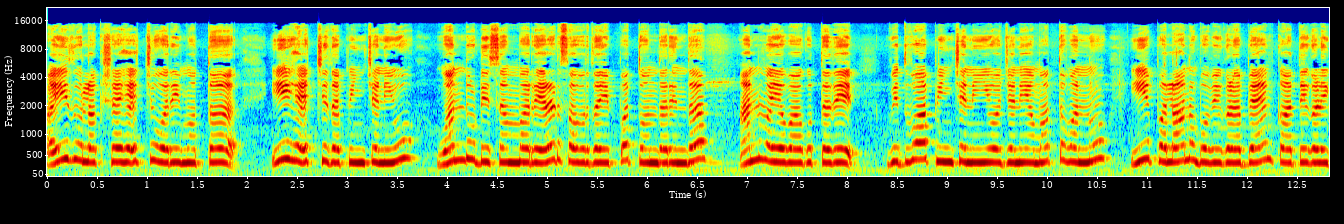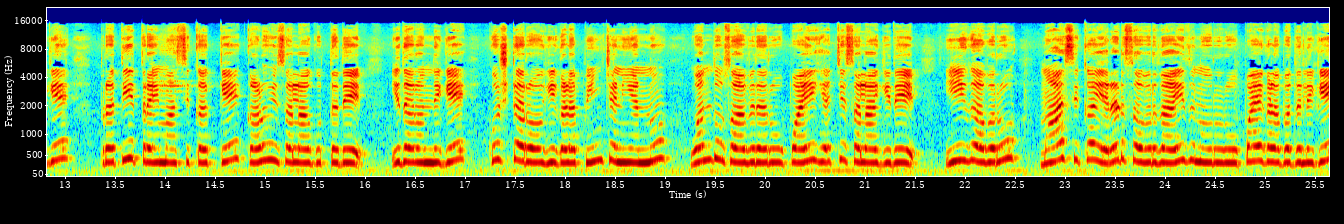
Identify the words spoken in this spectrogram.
ಐದು ಲಕ್ಷ ಹೆಚ್ಚುವರಿ ಮೊತ್ತ. ಈ ಹೆಚ್ಚಿದ ಪಿಂಚಣಿಯು ಒಂದು ಡಿಸೆಂಬರ್ ಎರಡು ಸಾವಿರದ ಇಪ್ಪತ್ತೊಂದರಿಂದ ಅನ್ವಯವಾಗುತ್ತದೆ. ವಿಧವಾ ಪಿಂಚಣಿ ಯೋಜನೆಯ ಮೊತ್ತವನ್ನು ಈ ಫಲಾನುಭವಿಗಳ ಬ್ಯಾಂಕ್ ಖಾತೆಗಳಿಗೆ ಪ್ರತಿ ತ್ರೈಮಾಸಿಕಕ್ಕೆ ಕಳುಹಿಸಲಾಗುತ್ತದೆ. ಇದರೊಂದಿಗೆ ಕುಷ್ಠರೋಗಿಗಳ ಪಿಂಚಣಿಯನ್ನು ಒಂದು ಸಾವಿರ ರೂಪಾಯಿ ಹೆಚ್ಚಿಸಲಾಗಿದೆ. ಈಗ ಅವರು ಮಾಸಿಕ ಎರಡು ಸಾವಿರದ ಐದು ನೂರು ರೂಪಾಯಿಗಳ ಬದಲಿಗೆ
